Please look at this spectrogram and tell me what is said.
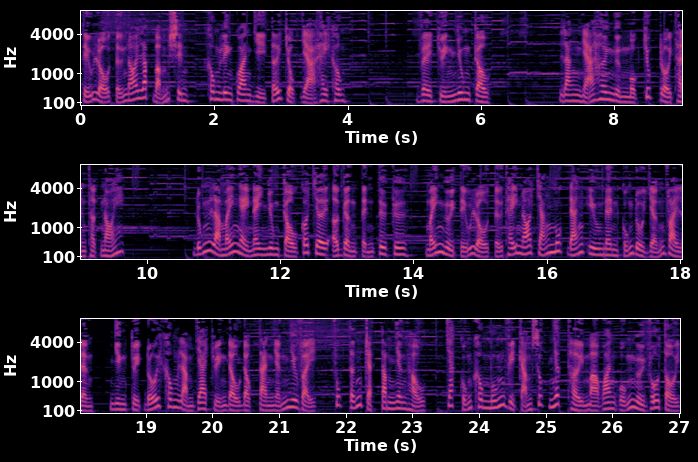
tiểu lộ tử nói lắp bẩm sinh, không liên quan gì tới chột dạ hay không. Về chuyện nhung cầu, Lăng Nhã hơi ngừng một chút rồi thành thật nói. Đúng là mấy ngày nay nhung cầu có chơi ở gần tịnh tư cư, mấy người tiểu lộ tự thấy nó trắng muốt đáng yêu nên cũng đùa giỡn vài lần, nhưng tuyệt đối không làm ra chuyện đầu độc tàn nhẫn như vậy, Phúc Tấn trạch tâm nhân hậu, chắc cũng không muốn vì cảm xúc nhất thời mà oan uổng người vô tội,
